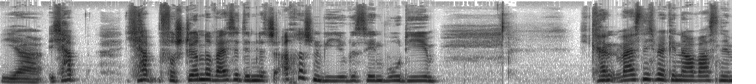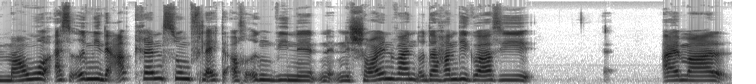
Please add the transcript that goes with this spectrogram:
Ja, ich habe ich hab verstörenderweise demnächst auch erst ein Video gesehen, wo die ich kann weiß nicht mehr genau, war es eine Mauer, also irgendwie eine Abgrenzung, vielleicht auch irgendwie eine, eine, Scheunenwand und da haben die quasi einmal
